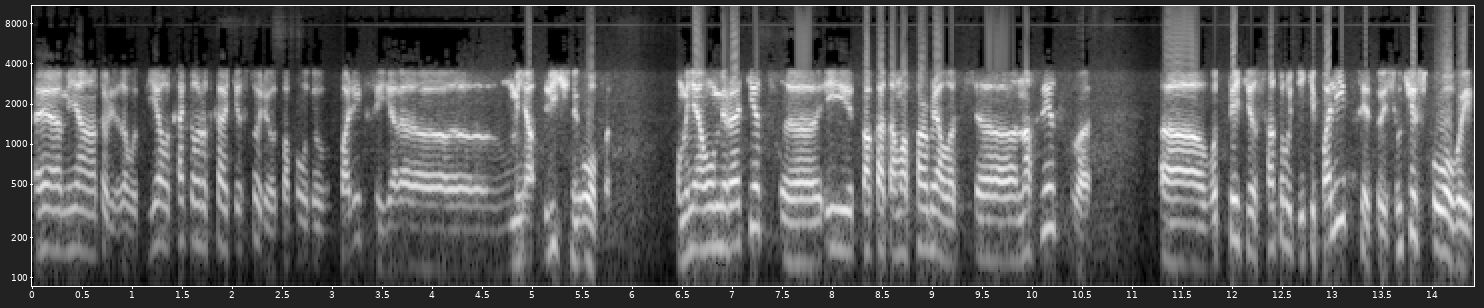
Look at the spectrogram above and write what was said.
Меня Анатолий зовут. Я вот хотел рассказать историю вот по поводу полиции. Я, у меня личный опыт. У меня умер отец, и пока там оформлялось наследство, вот эти сотрудники полиции, то есть участковый,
